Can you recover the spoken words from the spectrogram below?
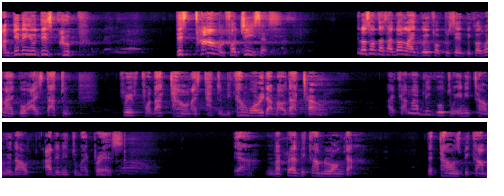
I'm giving you this group. This town for Jesus. You know, sometimes I don't like going for crusades because when I go, I start to pray for that town. I start to become worried about that town. I can hardly go to any town without adding it to my prayers. Yeah, my prayers become longer. The towns become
